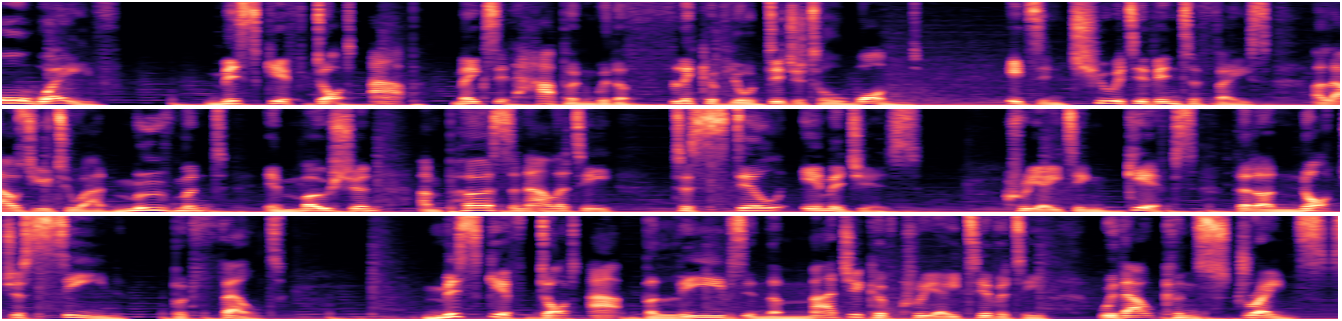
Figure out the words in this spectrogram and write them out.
or wave? Misgif.app makes it happen with a flick of your digital wand. Its intuitive interface allows you to add movement, emotion, and personality to still images, creating GIFs that are not just seen, but felt. Misgif.app believes in the magic of creativity without constraints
